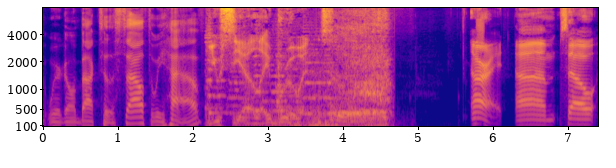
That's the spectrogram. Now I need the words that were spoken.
we're going back to the south. We have UCLA Bruins. All right. Um, so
